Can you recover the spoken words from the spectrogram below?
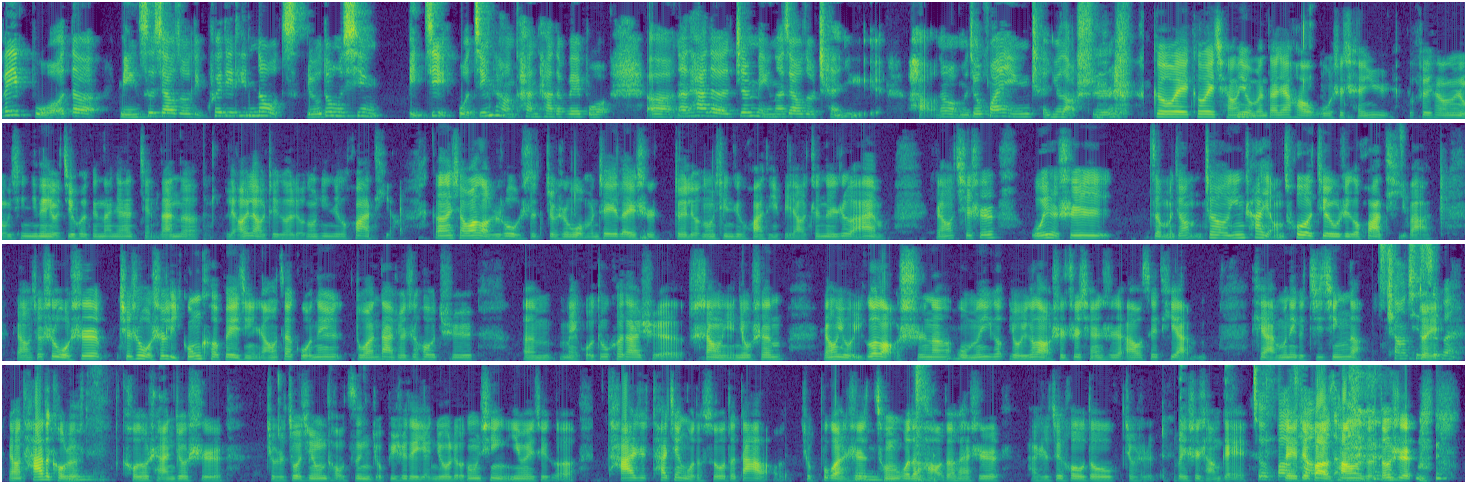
微博的名字叫做 Liquidity Notes 流动性笔记，我经常看他的微博。呃，那他的真名呢叫做陈宇。好，那我们就欢迎陈宇老师。各位各位强友们，大家好，我是陈宇，非常荣幸今天有机会跟大家简单的聊一聊这个流动性这个话题啊。刚才小马老师说我是就是我们这一类是对流动性这个话题比较真的热爱嘛，然后其实我也是怎么叫叫阴差阳错介入这个话题吧。然后就是我是其实我是理工科背景，然后在国内读完大学之后去嗯美国杜克大学上了研究生，然后有一个老师呢，我们一个有一个老师之前是 LCTM TM 那个基金的长期资本，然后他的口头口头禅就是就是做金融投资你就必须得研究流动性，因为这个他他见过的所有的大佬，就不管是存活的好的还是。还是最后都就是被市场给对对爆仓了的，都 是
